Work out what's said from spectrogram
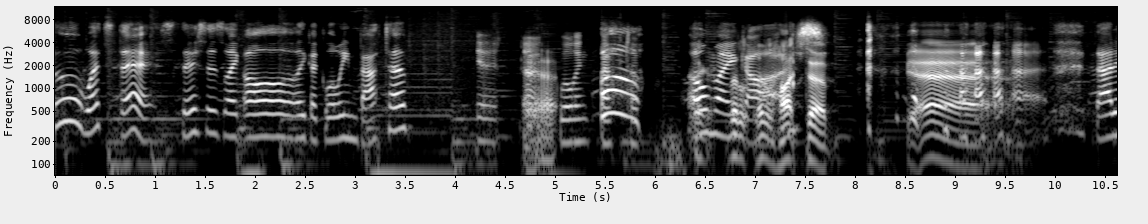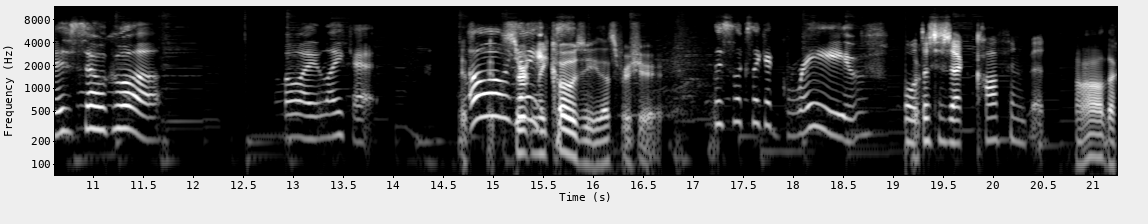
Ooh, what's this? This is like all like a glowing bathtub. Yeah, uh, Yeah. glowing Oh, bathtub. oh Like my little, gosh. Little hot tub. Yeah. that is so cool. Oh, I like it. It's, Oh, it's certainly yikes. cozy, that's for sure. This looks like a grave. Oh, Look- this is a coffin bed. Oh, the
